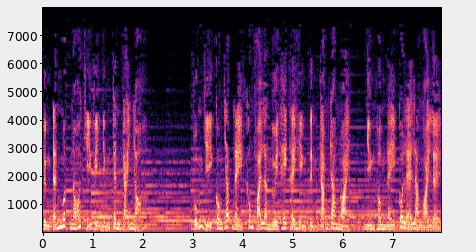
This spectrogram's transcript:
đừng đánh mất nó chỉ vì những tranh cãi nhỏ. Vốn dĩ con giáp này không phải là người hay thể hiện tình cảm ra ngoài, nhưng hôm nay có lẽ là ngoại lệ.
